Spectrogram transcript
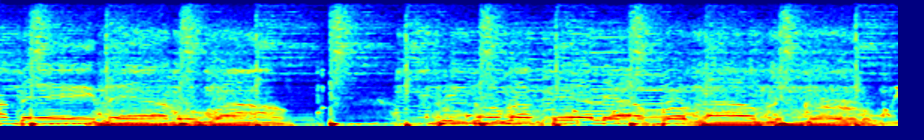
Sunday. They're the one. Think of a Delia for lovely girl.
